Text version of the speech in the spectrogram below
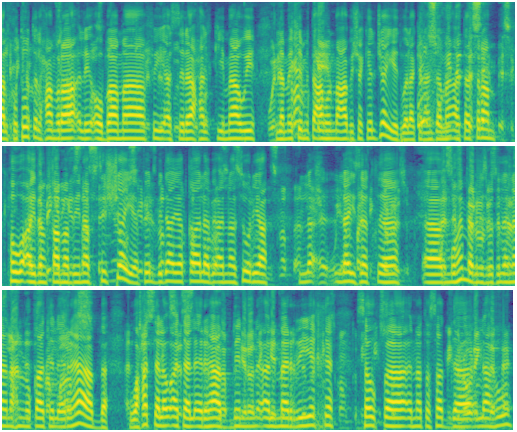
الخطوط الحمراء لأوباما في السلاح الكيماوي لم يتم التعامل معها بشكل جيد ولكن عندما أتى ترامب هو أيضا قام بنفس الشيء. في البداية قال بأن سوريا ليست آه، مهمة بالنسبة لنا نحن نقاتل الإرهاب. وحتى لو أتى الإرهاب من المريخ سوف نتصدى له.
